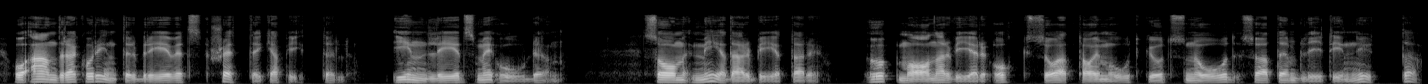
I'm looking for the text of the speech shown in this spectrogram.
Och Andra Korinterbrevets sjätte kapitel inleds med orden Som medarbetare uppmanar vi er också att ta emot Guds nåd så att den blir till nytta.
